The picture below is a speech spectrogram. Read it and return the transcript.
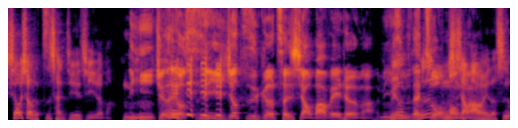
小小的资产阶级了吧？你觉得有十亿就资格称小巴菲特吗？你是不是在做梦？不是小巴菲特，是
